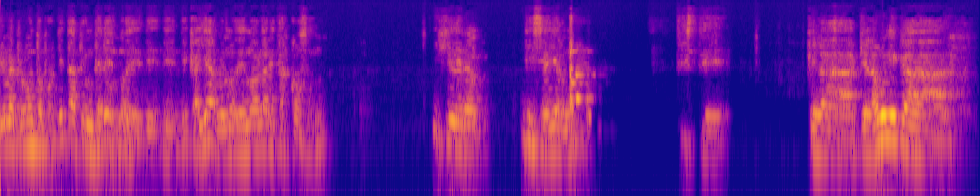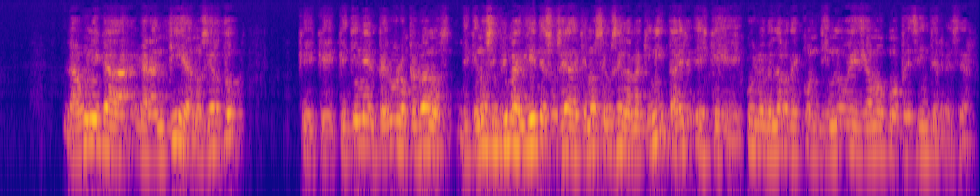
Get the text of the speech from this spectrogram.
yo me pregunto, ¿por qué tanto interés ¿no? de, callarme, ¿no? de no hablar estas cosas? Y Hillera dice ayer este, que, la, que la, única, la única garantía, ¿no es cierto?, que, que, tiene el Perú, los peruanos, de que no se imprima billetes, o sea, de que no se use la maquinita, es, que Julio Velarde continúe, digamos, como presidente del BCR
